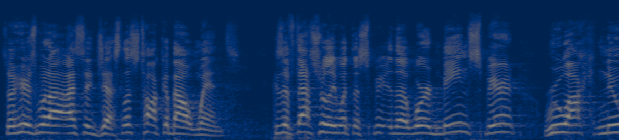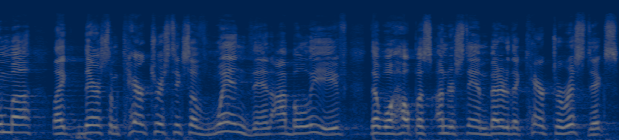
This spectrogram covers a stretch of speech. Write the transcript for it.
So here's what I, I suggest let's talk about wind. Because if that's really what the, spirit, the word means, spirit, ruach, pneuma, like there are some characteristics of wind, then I believe that will help us understand better the characteristics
